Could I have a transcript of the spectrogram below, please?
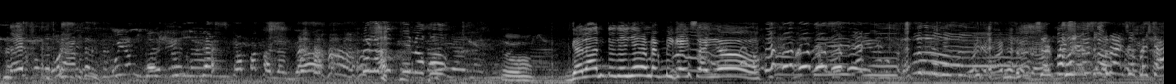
Dahil pumunta ako. Uy, ang golden glass ka pa talaga. Wala pinuko. Oh. Galante din yan ang nagbigay sa'yo. Surprise surprise, surprise siya,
